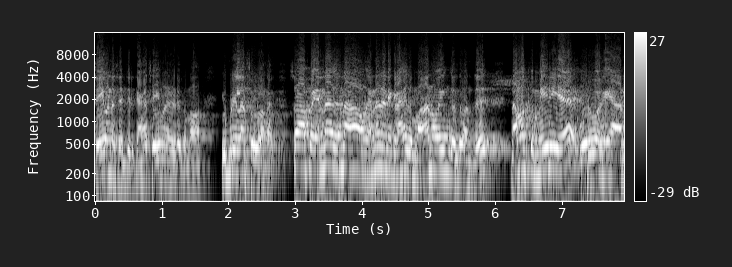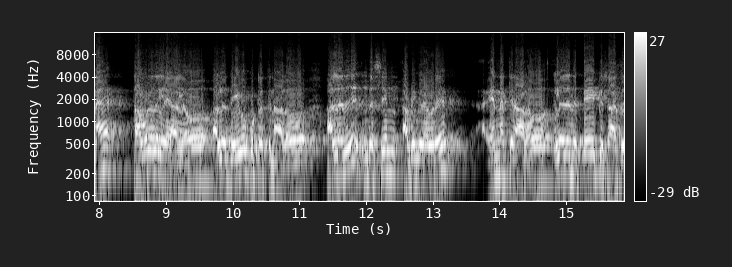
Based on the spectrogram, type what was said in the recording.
செய்வனை செஞ்சிருக்காங்க செய்வனை எடுக்கணும். இப்படி எல்லாம் சொல்லுவாங்க. ஸோ அப்போ என்ன ஆகுதுன்னா அவங்க என்ன நினைக்கிறாங்க? இது மனநோய்ங்கிறது வந்து நமக்கு மீறிய ஒரு வகையான தவறுதலையாலோ அல்லது தெய்வ குற்றத்தினாலோ அல்லது இந்த சின் அப்படிங்கிற ஒரு எண்ணத்தினாலோ அல்லது இந்த பேய் பிசாசு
